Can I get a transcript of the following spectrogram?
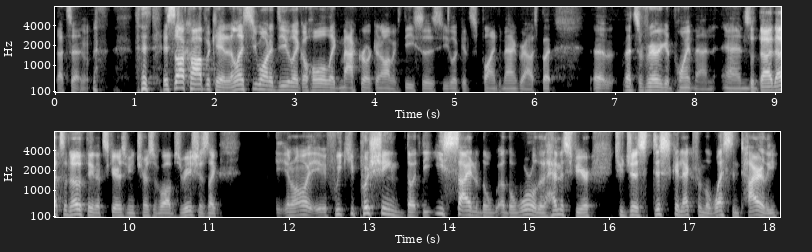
That's it. Yeah. it's not complicated unless you want to do like a whole like macroeconomic thesis. You look at supply and demand graphs but uh, that's a very good point man. And so that that's another thing that scares me in terms of observations like you know if we keep pushing the, the east side of the, of the world the hemisphere to just disconnect from the west entirely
